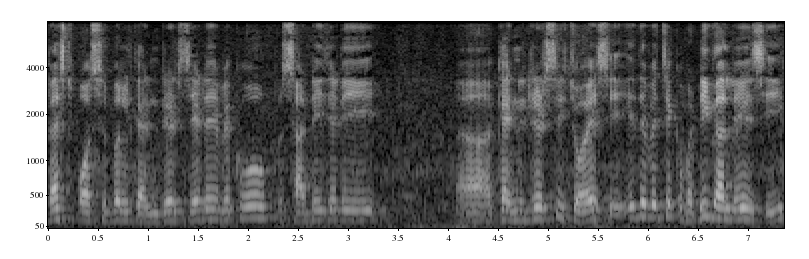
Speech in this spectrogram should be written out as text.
ਬੈਸਟ ਪੋਸੀਬਲ ਕੈਂਡੀਡੇਟਸ ਜਿਹੜੇ ਵੇਖੋ, ਸਾਡੀ ਜਿਹੜੀ ਕੈਂਡੀਡੇਟਸ ਦੀ ਚੋਇਸ ਸੀ। ਇਹਦੇ ਵਿੱਚ ਇੱਕ ਵੱਡੀ ਗੱਲ ਇਹ ਸੀ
